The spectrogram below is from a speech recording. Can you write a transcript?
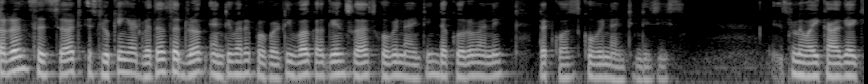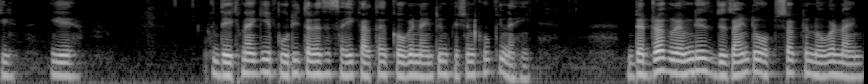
research is looking at whether the drug antiviral property work against SARS COVID nineteen the corona that cause COVID nineteen disease इसमें वही कहा गया कि ये देखना है कि ये पूरी तरह से सही करता है कोविड नाइन्टीन पेशेंट को कि नहीं। The drug remdesivir is design to obstruct novel nine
